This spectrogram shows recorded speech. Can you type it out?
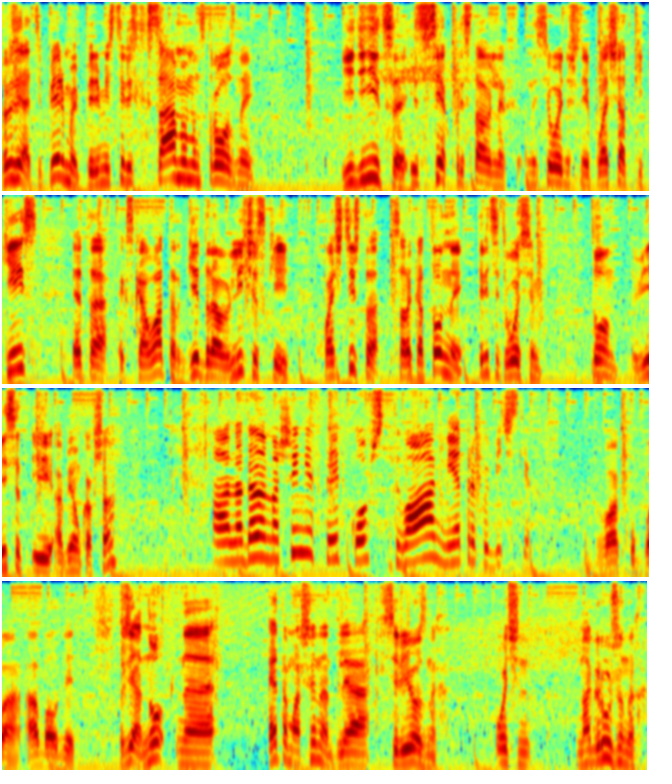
Друзья, теперь мы переместились к самой монструозной единице из всех представленных на сегодняшней площадке кейс. Это экскаватор гидравлический, почти что 40-тонный, 38 тонн весит и объем ковша А на данной машине стоит ковш 2 метра кубических. 2 куба, обалдеть. Друзья, ну, э, эта машина для серьезных, очень нагруженных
